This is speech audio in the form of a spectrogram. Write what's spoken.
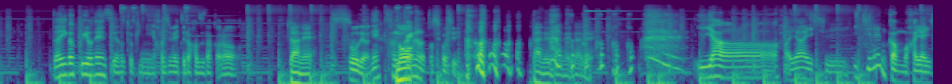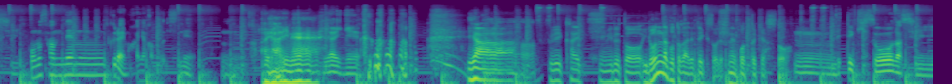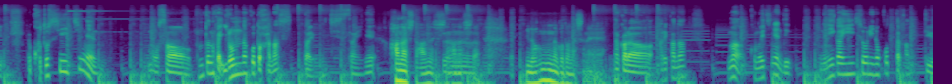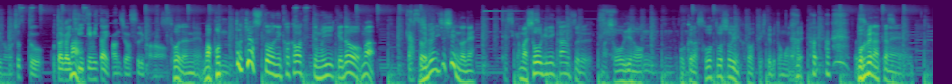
大学4年生の時に始めてるはずだからだねそうだよね。3回目の年越し。だねだねだね。いやー、早いし、1年間も早いし、この3年ぐらいも早かったですね。うん、早いね。早いね。い いや振り返ってみるといろんなことが出てきそうですねポッドキャスト。うん、出てきそうだし、今年1年もさ、本当なんかいろんなこと話したよね、実際ね。話した話したうん話した。いろんなこと話したね。だから、あれかな。まあ、この1年で何が印象に残ったかっていうのをちょっとお互い聞いてみたい感じはするかな。そうだね。まあポッドキャストに関わってもいいけど、まああそうだね自分自身のね、まあ将棋に関する、まあ将棋のうんうんうん僕ら相当将棋に関わってきてると思うので、僕なんかね、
